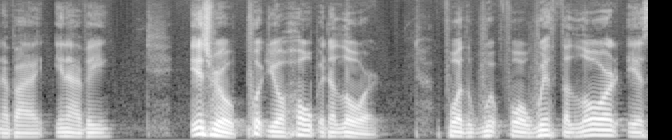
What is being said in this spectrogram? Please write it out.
NIV, NIV. Israel, put your hope in the Lord, for, the, for with the Lord is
